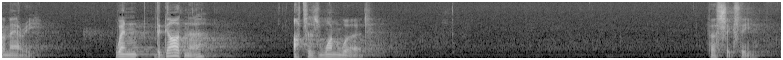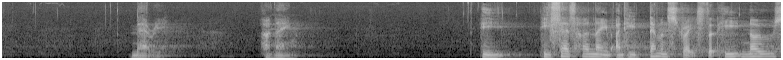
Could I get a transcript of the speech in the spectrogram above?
for Mary when the gardener utters one word. Verse 16 Mary, her name. He, he says her name and he demonstrates that he knows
